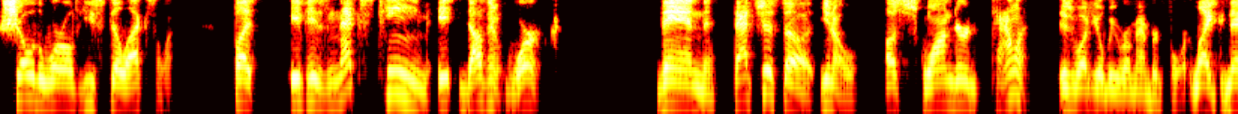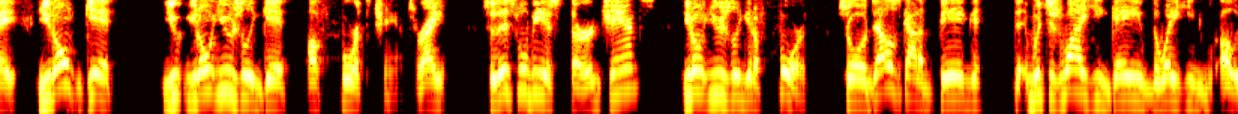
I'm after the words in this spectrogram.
show the world he's still excellent. But if his next team it doesn't work, then that's just a, you know, a squandered talent is what he'll be remembered for. Like they you don't get you you don't usually get a fourth chance, right? So this will be his third chance. You don't usually get a fourth. So Odell's got a big which is why he gave the way he uh,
